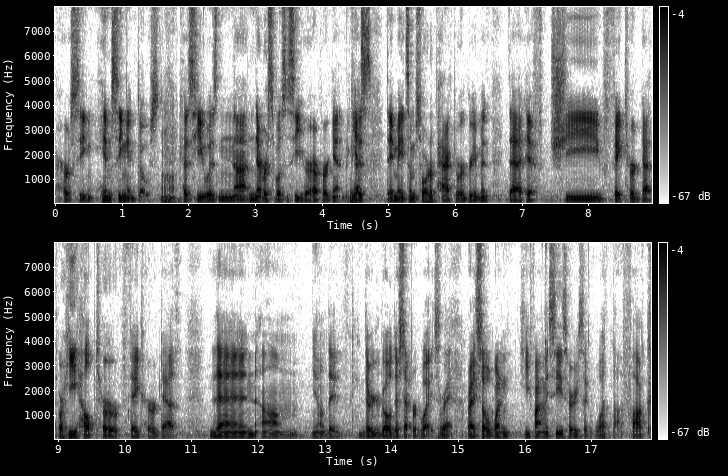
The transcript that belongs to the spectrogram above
her seeing him seeing a ghost because he was not never supposed to see her ever again because Yes. they made some sort of pact or agreement that if she faked her death or he helped her fake her death, then um, you know they they go their separate ways. Right. Right. So when he finally sees her, he's like, "What the fuck?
